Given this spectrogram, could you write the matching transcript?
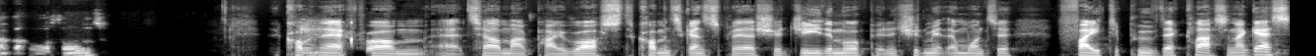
at the Hawthorns. The comment there from uh, Tell Magpie Ross, the comments against the players should G them up and it should make them want to fight to prove their class. And I guess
